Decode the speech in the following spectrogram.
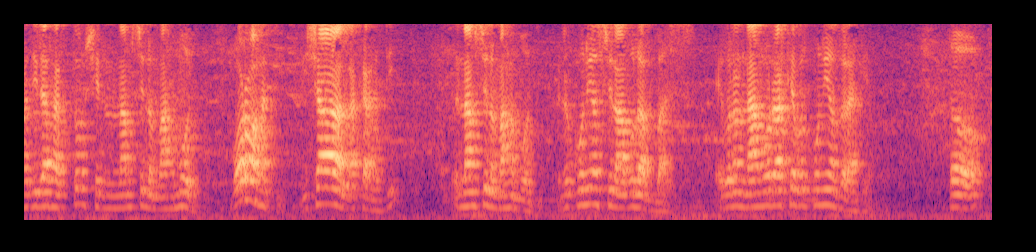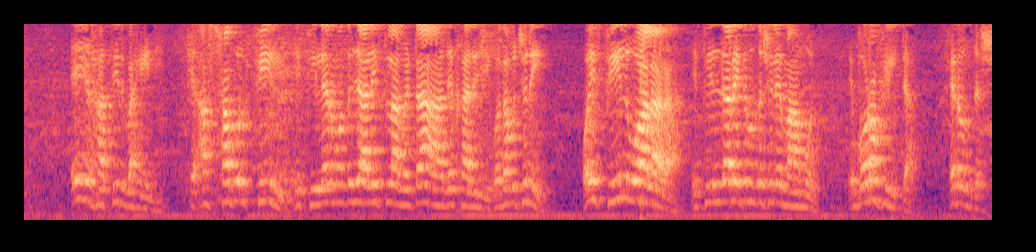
হাতিটা থাকতো, সেটার নাম ছিল মাহমুদ। বড় হাতি, বিশাল আকার হাতি। নাম ছিল মাহমুদ। এটা কুনিয়ত ছিল আবুল আব্বাস। এগুলোর নামও রাখে, আবার কুনিয়ত রাখে। তো এই হাতির বাহিনী এই আসহাবুল ফিল, এই ফিলের মধ্যে যে আলিফলাম এটা আদে খারিজি কথা বুঝছ নি? ওই ফিল ওয়ালারা, এই ফিল দ্বারা এখানে উদ্দেশ্য হলো মাহমুদ। এই বড় ফিলটা, এটা উদ্দেশ্য।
